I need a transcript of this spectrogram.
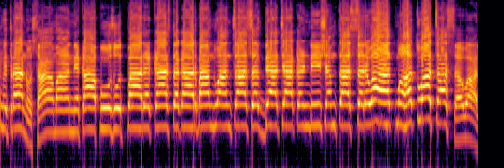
मित्रांनो सामान्य कापूस उत्पादक कास्तकार बांधवांचा सध्याच्या कंडिशनचा सर्वात महत्त्वाचा सवाल.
